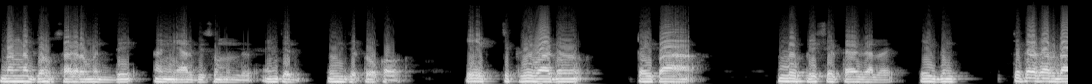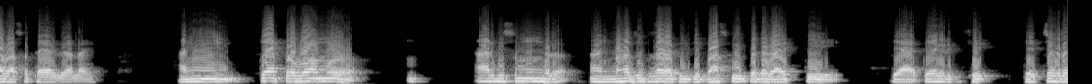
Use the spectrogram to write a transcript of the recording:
गंगा जॉब आणि अरबी समुद्र यांच्या दोनच्या टोकावर एक चक्रीवादळ टाईप लो प्रेशर तयार झाला आहे एकदम चक्राकार दाब असा तयार झालाय. आणि त्या प्रभावामुळं अरबी समुद्र आणि महाजूत जे बाष्पीय घटक आहेत ते त्या त्याकडे ते चक्र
